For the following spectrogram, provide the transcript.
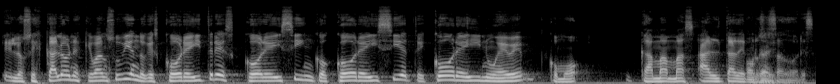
eh, los escalones que van subiendo, que es Core i3, Core i5, Core i7, Core i9, como gama más alta de procesadores.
